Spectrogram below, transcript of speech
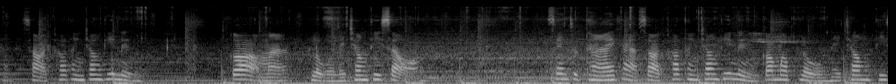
ค่ะ สอดเข้าทางช่องที่ 1 ก็มาโผล่ในช่องที่ 2 เส้นสุดท้ายค่ะ สอดเข้าทางช่องที่ 1 ก็มาโผล่ในช่องที่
